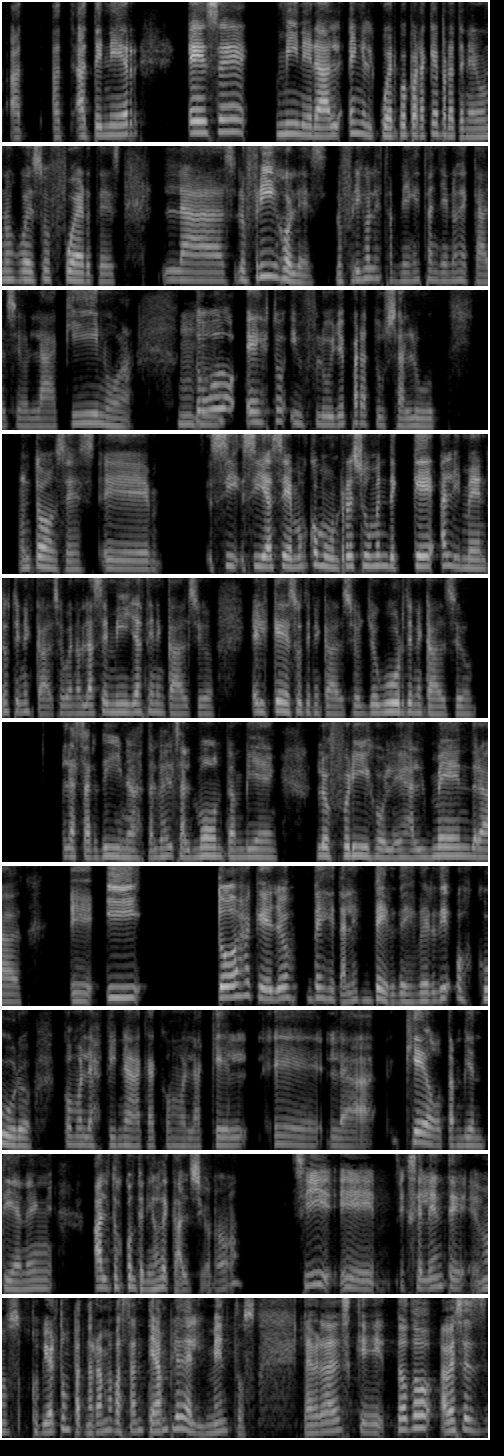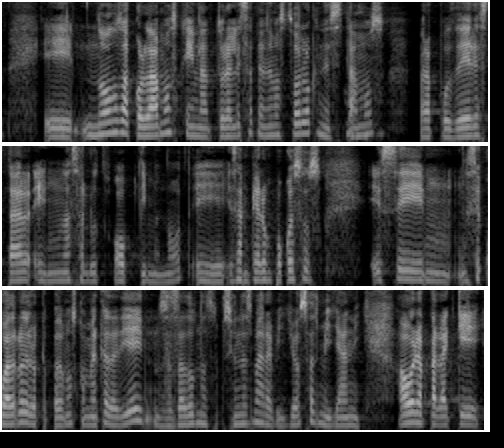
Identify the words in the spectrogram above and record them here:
a, a- tener ese mineral en el cuerpo. ¿Para qué? Para tener unos huesos fuertes. Las, los frijoles, los frijoles también están llenos de calcio, la quinoa. Todo esto influye para tu salud. Entonces, eh, si, si hacemos como un resumen de qué alimentos tienen calcio, bueno, las semillas tienen calcio, el queso tiene calcio, el yogur tiene calcio, las sardinas, tal vez el salmón también, los frijoles, almendras, eh, y todos aquellos vegetales verdes, verde oscuro, como la espinaca, como la kale, eh, la kale también tienen altos contenidos de calcio, ¿no? Sí, eh, excelente. Hemos cubierto un panorama bastante amplio de alimentos. La verdad es que todo, a veces eh, no nos acordamos que en la naturaleza tenemos todo lo que necesitamos para poder estar en una salud óptima, ¿no? Eh, es ampliar un poco esos, ese, mm, ese cuadro de lo que podemos comer cada día y nos has dado unas opciones maravillosas, Millani. Ahora, para que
